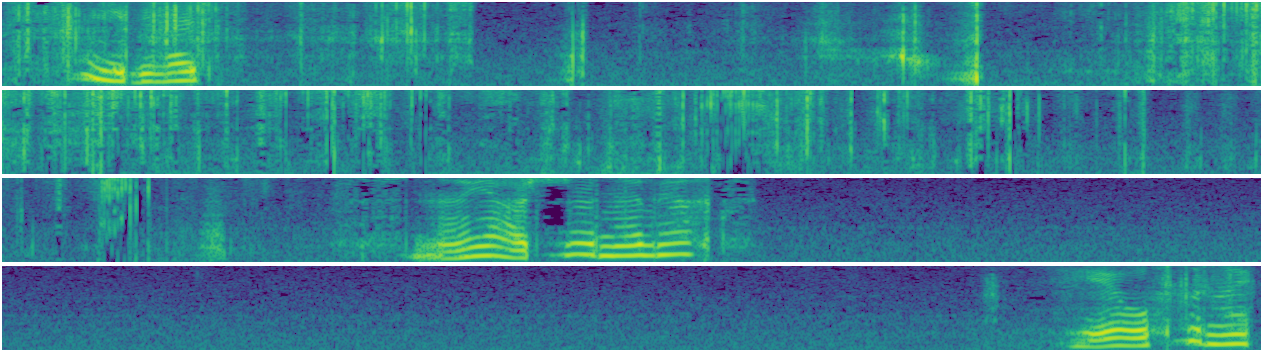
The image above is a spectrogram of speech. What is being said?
Snibbler. Rechts, naja, schöne rechts. Heel opgemerkt.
